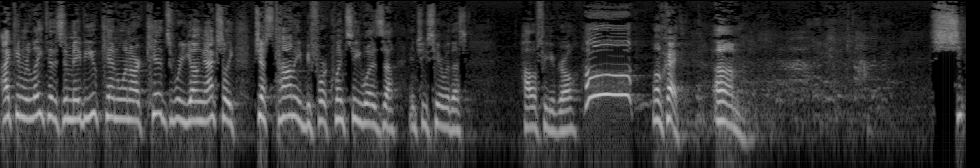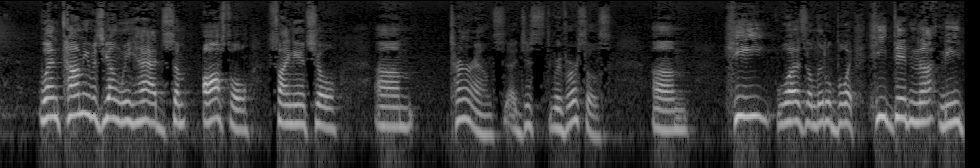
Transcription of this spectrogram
I can relate to this, and maybe you can. When our kids were young, actually, just Tommy before Quincy was, uh, and she's here with us. Holla for your girl. Oh, okay. Um, she, when Tommy was young, we had some awful financial um, turnarounds, uh, just reversals. Um, he was a little boy. He did not need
